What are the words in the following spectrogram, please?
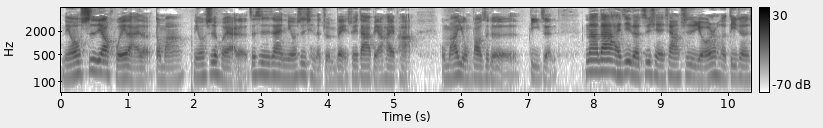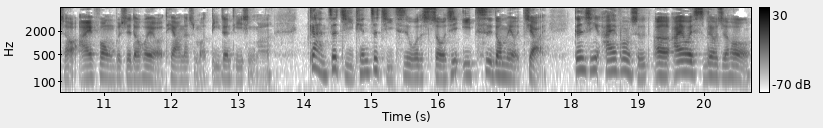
牛市要回来了，懂吗？牛市回来了，这是在牛市前的准备，所以大家不要害怕，我们要拥抱这个地震。那大家还记得之前像是有任何地震的时候，iPhone 不是都会有跳那什么地震提醒吗？干这几天这几次，我的手机一次都没有叫。更新 iPhone 十呃 iOS 十六之后，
